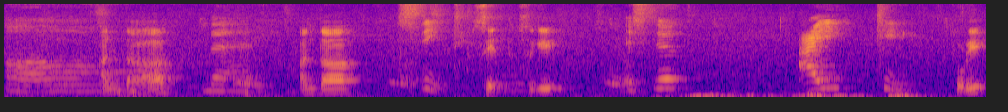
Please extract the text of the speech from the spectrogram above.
어, 앉다 네 앉다 seat sit 쓰기 S I T 소리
